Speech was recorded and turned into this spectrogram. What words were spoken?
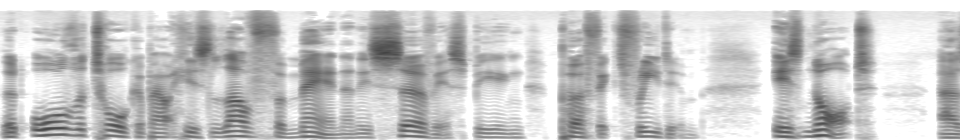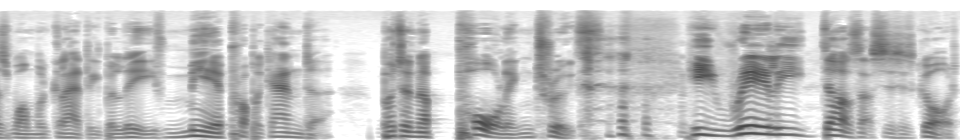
that all the talk about his love for men and his service being perfect freedom is not, as one would gladly believe, mere propaganda, but an appalling truth. he really does, that's this is God,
